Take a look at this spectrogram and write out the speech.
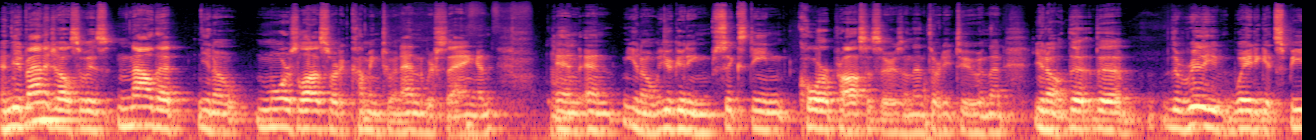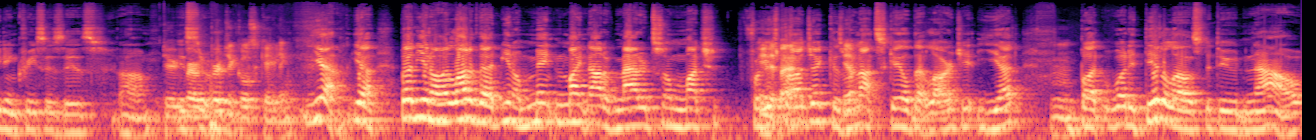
and the advantage also is now that you know Moore's law is sort of coming to an end. We're saying and. Mm-hmm. And and you know you're getting 16 core processors and then 32 and then you know the the the really way to get speed increases is um, is ver- through- vertical scaling. yeah, yeah, but you know, a lot of that, you know, may, might not have mattered so much for In this back. project because Yeah. we're not scaled that large yet. But what it did allow us to do now,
